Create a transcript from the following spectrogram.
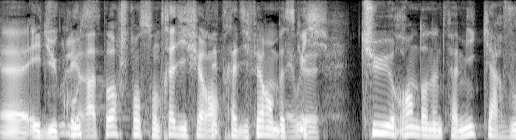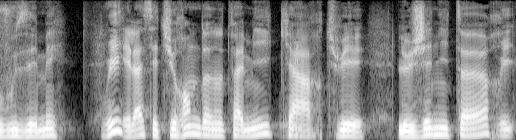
Euh, et du Tous coup, les rapports, je pense, sont très différents. c'est très différent parce Eh que oui. tu rentres dans notre famille car vous vous aimez. Oui. Et là, c'est tu rentres dans notre famille car tu es le géniteur Oui.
